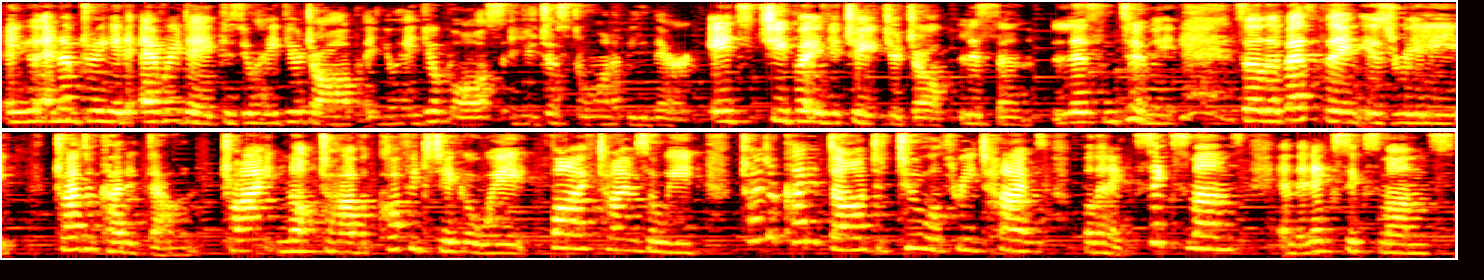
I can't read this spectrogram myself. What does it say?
And you end up doing it every day because you hate your job and you hate your boss and you just don't want to be there. It's cheaper if you change your job. Listen listen to me. So the best thing is really try to cut it down try not to have a coffee to take away five times a week try to cut it down to two or three times for the next six months and the next six months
